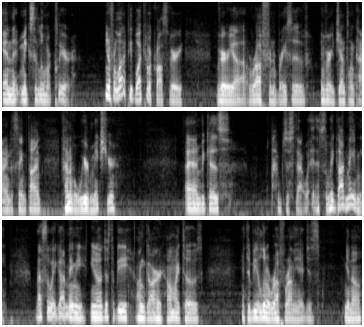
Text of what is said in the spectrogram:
And it makes it a little more clear. You know, for a lot of people, I come across very, very uh, rough and abrasive and very gentle and kind at the same time. Kind of a weird mixture. And because I'm just that way, that's the way God made me. That's the way God made me, you know, just to be on guard, on my toes, and to be a little rough around the edges, you know.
